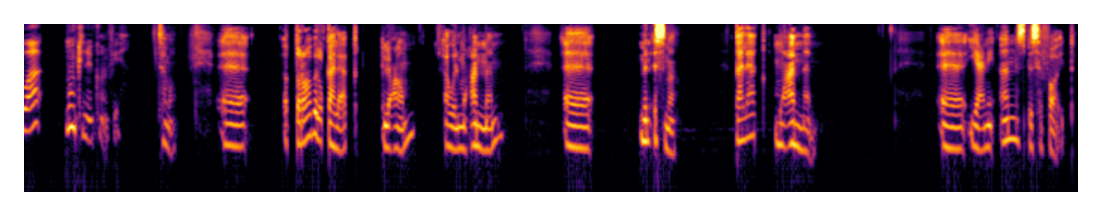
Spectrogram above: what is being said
هو ممكن يكون فيه. تمام. آه اضطراب القلق العام أو المعمم آه من اسمه؟ قلق معمم. آه يعني unspecified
